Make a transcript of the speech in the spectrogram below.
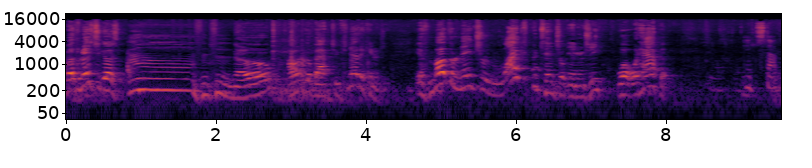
Mother Nature goes, mm, no, I want to go back to kinetic energy. If Mother Nature liked potential energy, what would happen? It stopped.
